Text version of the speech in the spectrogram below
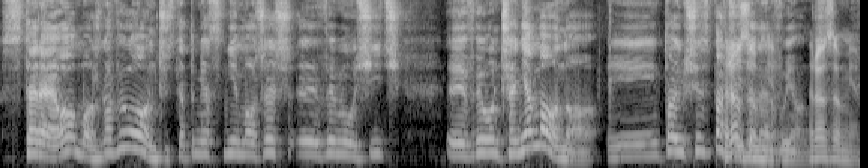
stereo można wyłączyć, natomiast nie możesz y, wymusić y, wyłączenia mono i to już jest bardziej Rozumiem, denerwujące. rozumiem.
